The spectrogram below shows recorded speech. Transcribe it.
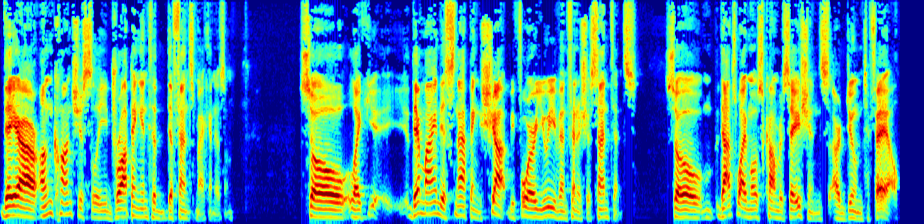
they are unconsciously dropping into the defense mechanism. So, like, their mind is snapping shut before you even finish a sentence. So that's why most conversations are doomed to fail.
